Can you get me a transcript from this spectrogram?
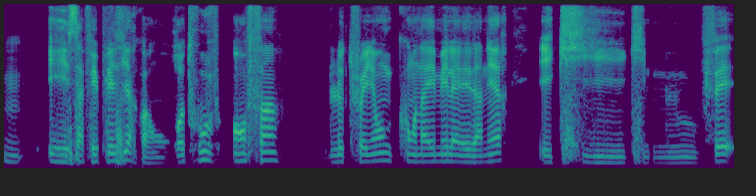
Mm. Et ça fait plaisir, quoi. On retrouve enfin le Young qu'on a aimé l'année dernière et qui, qui nous fait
